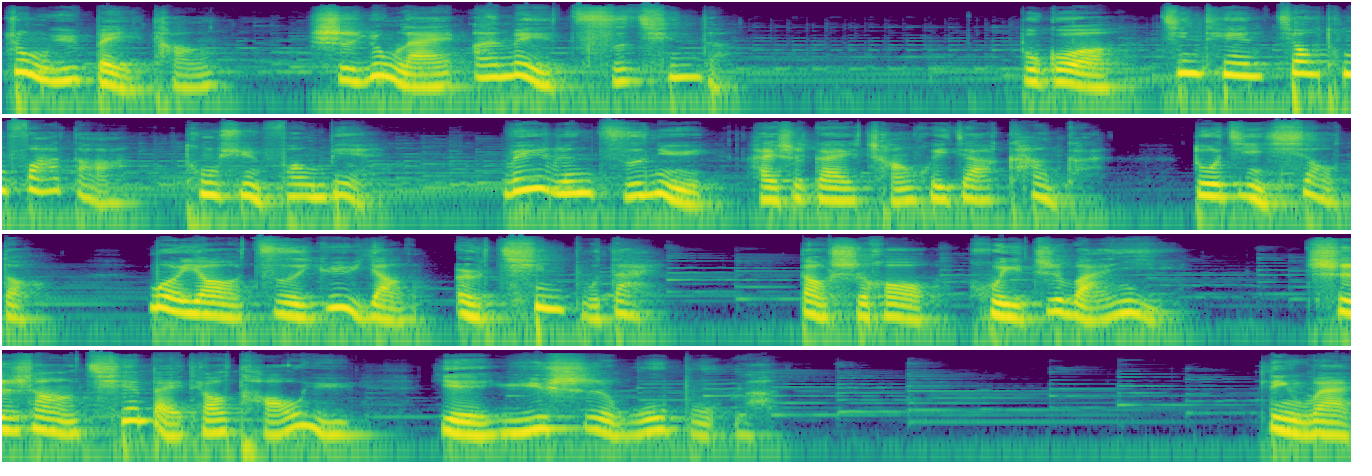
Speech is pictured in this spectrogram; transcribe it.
重于北唐，是用来安慰慈亲的。不过今天交通发达，通讯方便，为人子女还是该常回家看看，多尽孝道，莫要子欲养而亲不待，到时候悔之晚矣。吃上千百条桃鱼，也于事无补了。另外。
